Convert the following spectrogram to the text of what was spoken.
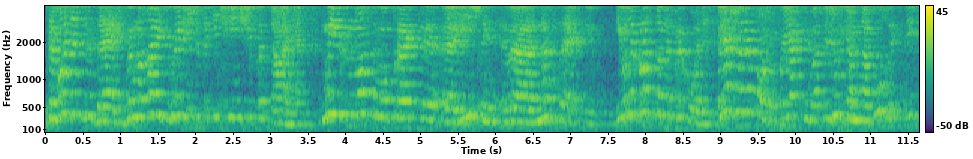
приводять людей, вимагають вирішити ті чи інші питання. Ми їх вносимо в проекти е, рішень е, на сесію, і вони просто не приходять. Я вже не можу пояснювати людям на вулиці,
